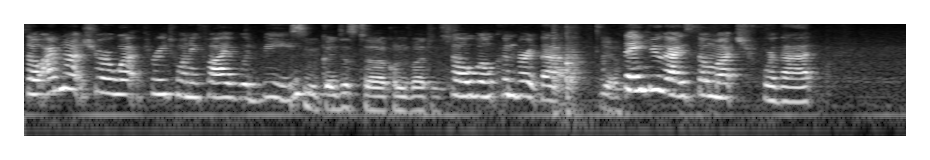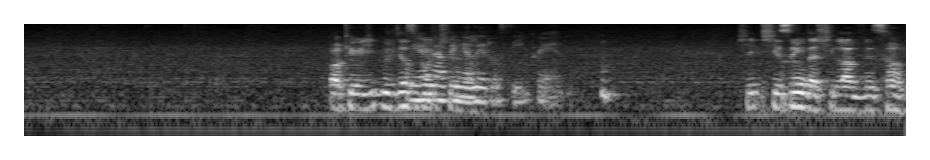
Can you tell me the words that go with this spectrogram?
So I'm not sure what 325 would be. So we can just uh, convert it. So we'll convert that. Yeah. Thank you guys so much for that. Okay, we, we'll just We're go having to. a little secret. She, she's saying that she loves this song.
